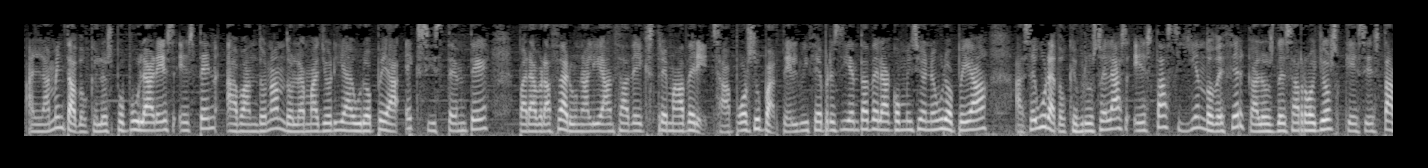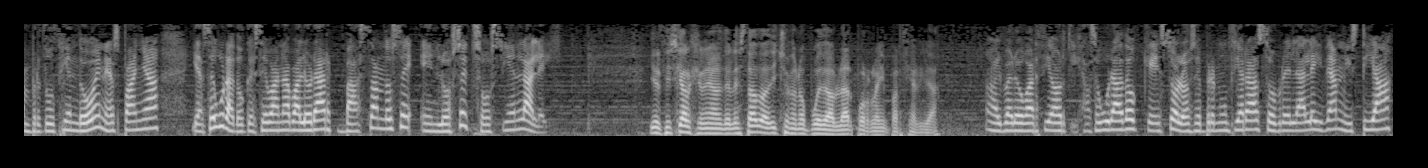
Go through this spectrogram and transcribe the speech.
han lamentado que los populares estén abandonando la mayoría europea existente para abrazar una alianza de extrema derecha. Por su parte, el vicepresidente de la Comisión Europea ha asegurado que Bruselas está siguiendo de cerca los desarrollos que se están produciendo en España y ha asegurado que se van a valorar basándose en los hechos y en la ley. Y el fiscal general del Estado ha dicho que no puede hablar por la imparcialidad. Álvaro García Ortiz ha asegurado que solo se pronunciará sobre la ley de amnistía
